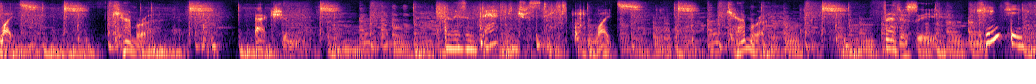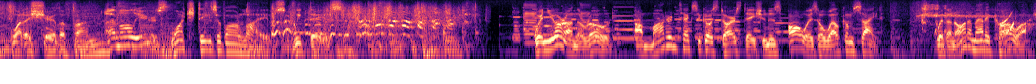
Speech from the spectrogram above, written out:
Lights. Camera. Action. Well, isn't that interesting? Lights. Camera. Fantasy. Kinky. Want to share the fun? I'm all ears. Watch Days of Our Lives, weekdays. When you're on the road, a modern Texaco Star Station is always a welcome sight with an automatic car wash,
